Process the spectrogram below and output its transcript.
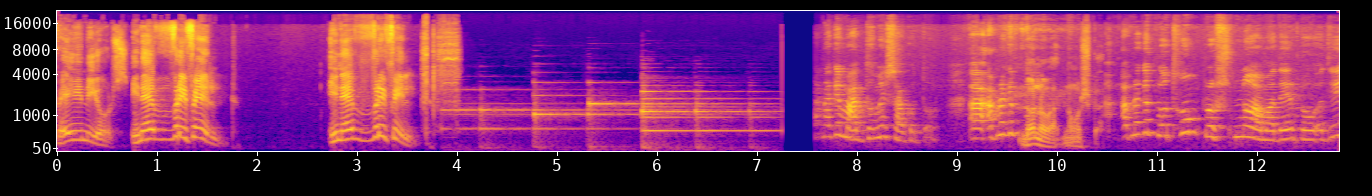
failures in every field in every field আপনাকে মাধ্যমে স্বাগত। আপনাকে ধন্যবাদ নমস্কার। আপনাকে প্রথম প্রশ্ন আমাদের যে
